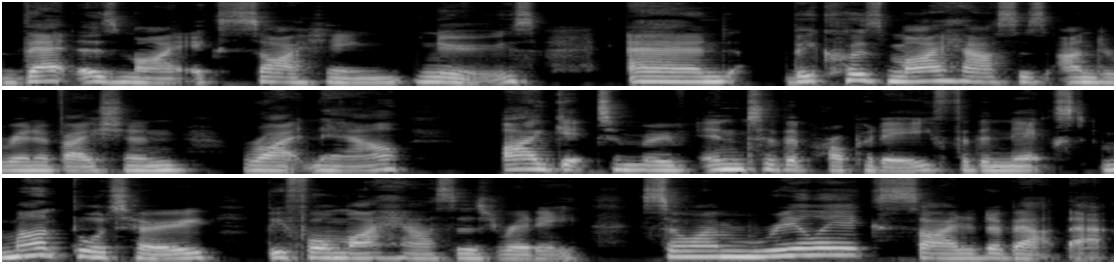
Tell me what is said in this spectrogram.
that is my exciting news. And because my house is under renovation right now, I get to move into the property for the next month or two before my house is ready. So I'm really excited about that.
